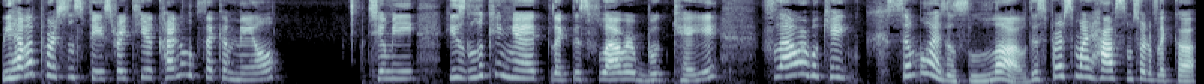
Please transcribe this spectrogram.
We have a person's face right here. Kind of looks like a male to me. He's looking at like this flower bouquet Flower bouquet symbolizes love. This person might have some sort of like a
